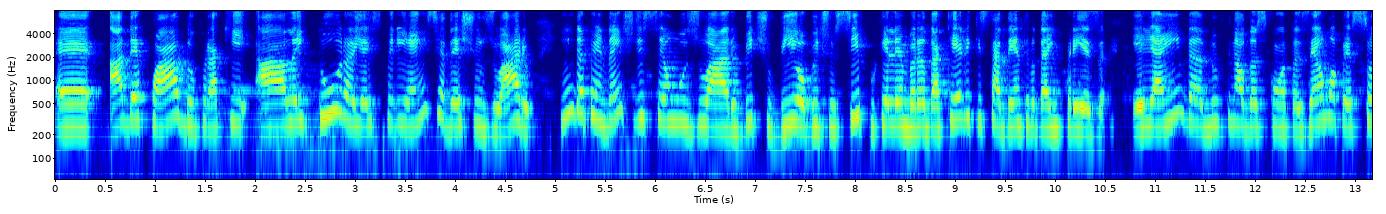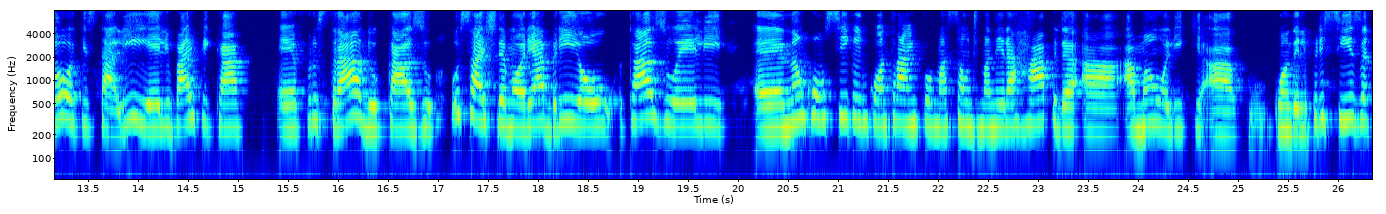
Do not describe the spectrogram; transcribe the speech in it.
é, adequado para que a leitura e a experiência deste usuário, independente de ser um usuário B2B ou B2C, porque lembrando, aquele que está dentro da empresa, ele ainda, no final das contas, é uma pessoa que está ali e ele vai ficar é, frustrado caso o site demore a abrir ou caso ele é, não consiga encontrar a informação de maneira rápida à, mão ali que, a, quando ele precisa.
